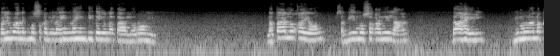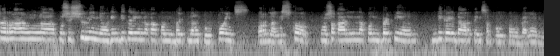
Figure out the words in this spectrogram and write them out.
Paliwanag mo sa kanila na hindi kayo natalo ron. Natalo kayo, sabihin mo sa kanila dahil yung mga nakaraang ah, posisyon ninyo, hindi kayo nakakonvert ng 2 points or ng score. Kung sakaling na-convert niyo hindi kayo darating sa puntong ganon.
